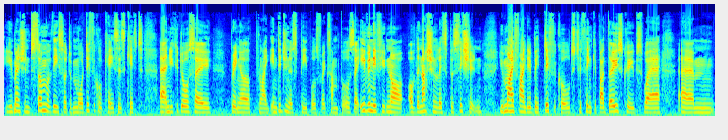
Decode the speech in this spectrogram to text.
you mentioned some of these sort of more difficult cases, Kit, and you could also bring up like indigenous peoples, for example. So even if you're not of the nationalist position, you might find it a bit difficult to think about those groups where um,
